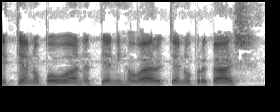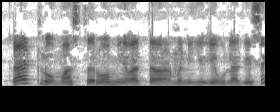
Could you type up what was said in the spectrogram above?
અત્યારનો પવન, અત્યારની હવાર અત્યારનો પ્રકાશ. કેટલું મસ્ત રોમ્ય વાતાવરણ બની ગયું એવું લાગે છે.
